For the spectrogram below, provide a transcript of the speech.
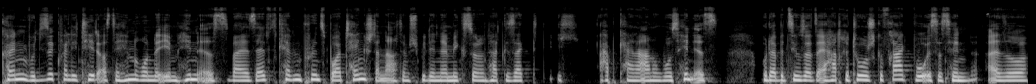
Können, wo diese Qualität aus der Hinrunde eben hin ist, weil selbst Kevin Prince Boateng stand nach dem Spiel in der Mixzone und hat gesagt, ich habe keine Ahnung, wo es hin ist. Oder beziehungsweise er hat rhetorisch gefragt, wo ist es hin? Also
